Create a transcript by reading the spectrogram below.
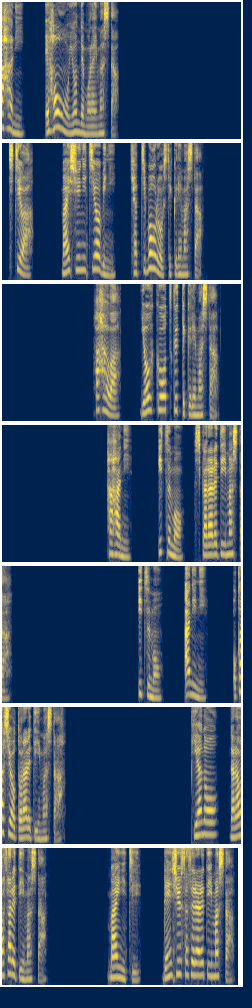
母に絵本を読んでもらいました。父は毎週日曜日にキャッチボールをしてくれました。母は洋服を作ってくれました。母にいつも叱られていました。いつも兄にお菓子を取られていました。ピアノを習わされていました。毎日練習させられていました。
